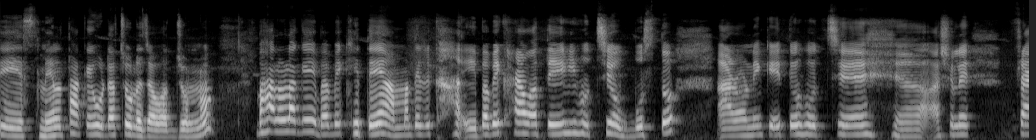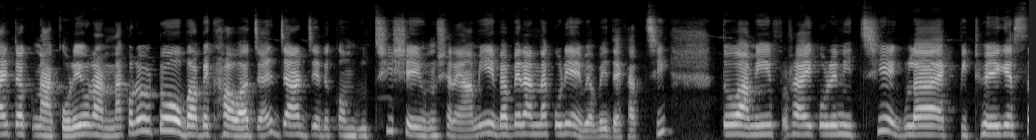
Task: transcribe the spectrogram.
যে স্মেল থাকে ওটা চলে যাওয়ার জন্য। ভালো লাগে এভাবে খেতে, আমাদের এভাবে খাওয়াতেই হচ্ছে অভ্যস্ত। আর অনেকে তো হচ্ছে আসলে ফ্রাইটা না করেও রান্না করে ওটা ওভাবে খাওয়া যায়। যার যেরকম রুচি, সেই অনুসারে আমি এভাবে রান্না করি, এভাবেই দেখাচ্ছি। তো আমি ফ্রাই করে নিচ্ছি, এগুলা এক পিঠ হয়ে গেছে,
